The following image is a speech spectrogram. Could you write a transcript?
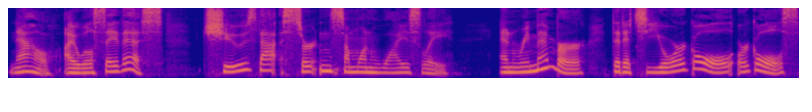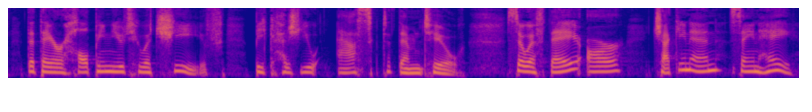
Now, I will say this choose that certain someone wisely. And remember that it's your goal or goals that they are helping you to achieve because you asked them to. So if they are checking in saying, Hey,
